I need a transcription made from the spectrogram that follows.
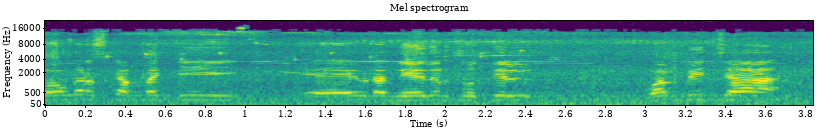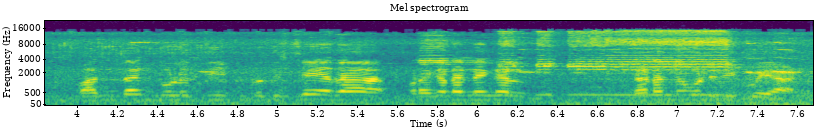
കോൺഗ്രസ് കമ്മിറ്റിയുടെ നേതൃത്വത്തിൽ വമ്പിച്ച പന്തം കൊളുത്തി പ്രതിഷേധ പ്രകടനങ്ങൾ നടന്നുകൊണ്ടിരിക്കുകയാണ്.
